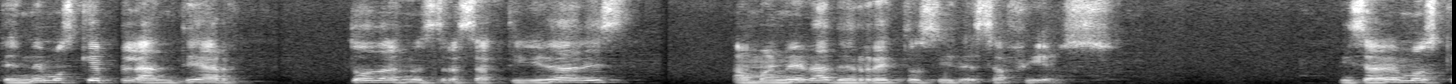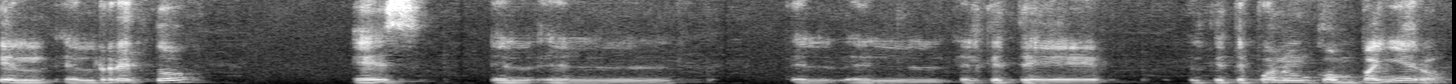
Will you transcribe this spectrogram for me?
tenemos que plantear todas nuestras actividades a manera de retos y desafíos. Y sabemos que el, reto es el, que te, el que te pone un compañero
